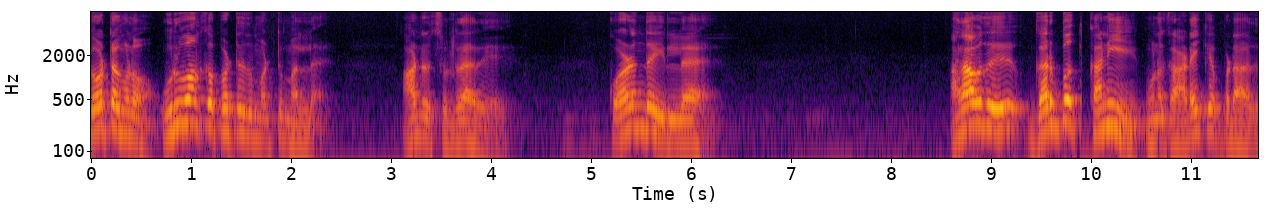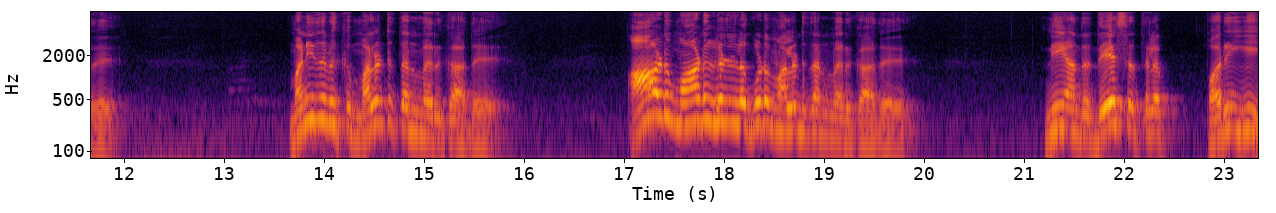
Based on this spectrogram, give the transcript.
தோட்டங்களும் உருவாக்கப்பட்டது மட்டுமல்ல. ஆண்டவர் சொல்கிறாரு குழந்தை இல்லை. அதாவது கர்ப்ப கனி உனக்கு அடைக்கப்படாது. மனிதனுக்கு மலட்டுத்தன்மை இருக்காது. ஆடு மாடுகளில் கூட மலட்டுத்தன்மை இருக்காது. நீ அந்த தேசத்தில் பருகி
